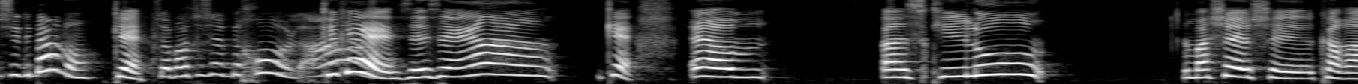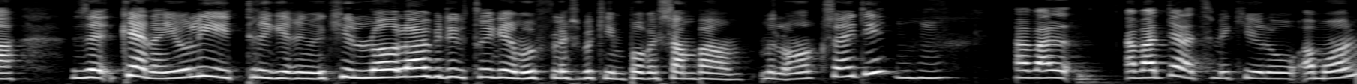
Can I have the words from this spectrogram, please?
שדיברנו. כן. כשאמרתי שאת בחו"ל. אה. כן, כן, זה, זה היה... כן. Um, אז כאילו, מה ש, שקרה, זה, כן, היו לי טריגרים, כאילו לא, לא היו בדיוק טריגרים, היו פלשבקים פה ושם במלונות כשהייתי, מהמם. אבל עבדתי על עצמי כאילו המון.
